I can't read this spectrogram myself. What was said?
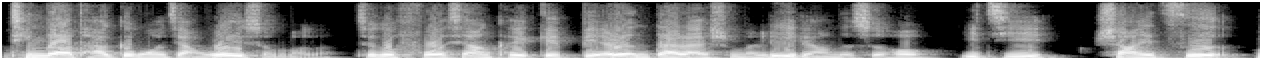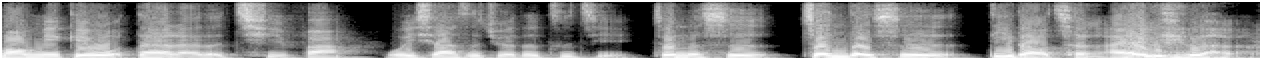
听到他跟我讲为什么了，这个佛像可以给别人带来什么力量的时候，以及上一次猫咪给我带来的启发，我一下子觉得自己真的是真的是低到尘埃里了。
